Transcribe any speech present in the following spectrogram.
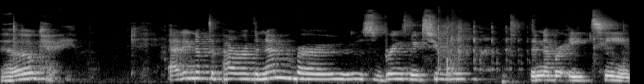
Okay. Adding up the power of the numbers brings me to the number 18.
